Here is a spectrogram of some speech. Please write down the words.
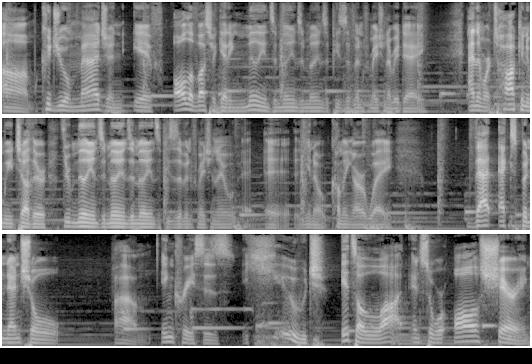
Um, could you imagine if all of us are getting millions and millions and millions of pieces of information every day? And then we're talking to each other through millions and millions and millions of pieces of information, uh, uh, you know, coming our way. That exponential um, increase is huge. It's a lot, and so we're all sharing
